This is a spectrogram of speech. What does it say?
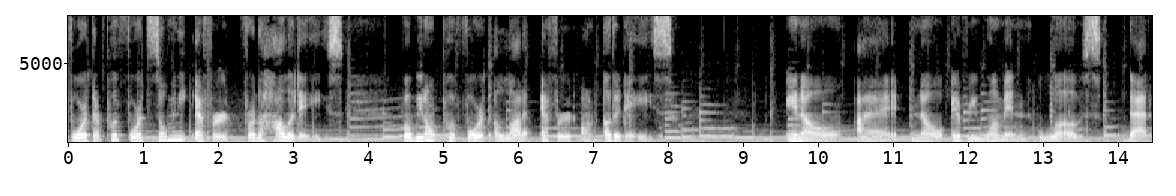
forth or put forth so many effort for the holidays, but we don't put forth a lot of effort on other days? You know, I know every woman loves that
